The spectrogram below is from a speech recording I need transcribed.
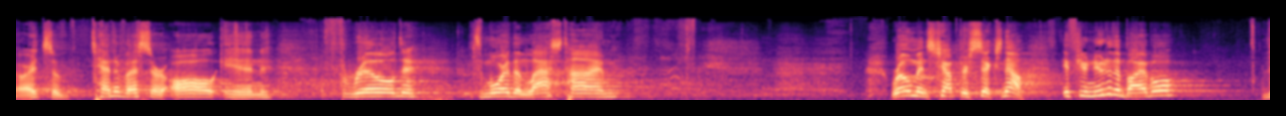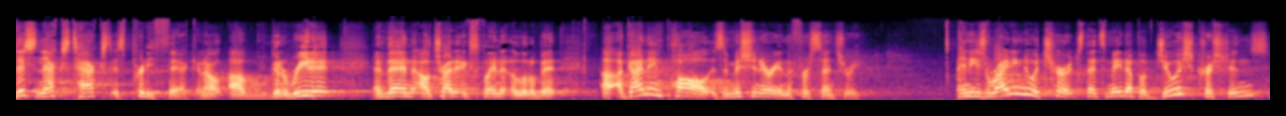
All right, so 10 of us are all in, thrilled. It's more than last time. Romans chapter 6. Now, if you're new to the Bible, this next text is pretty thick, and i am going to read it and then I'll try to explain it a little bit. Uh, a guy named Paul is a missionary in the first century, and he's writing to a church that's made up of Jewish Christians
